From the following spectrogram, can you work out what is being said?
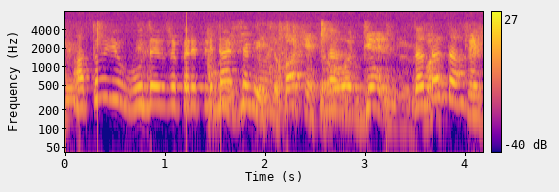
Е, а тою буде вже переплітатися. Дивіться, тонше. бачите, Да. отдельно. Да-да-да. Це ж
